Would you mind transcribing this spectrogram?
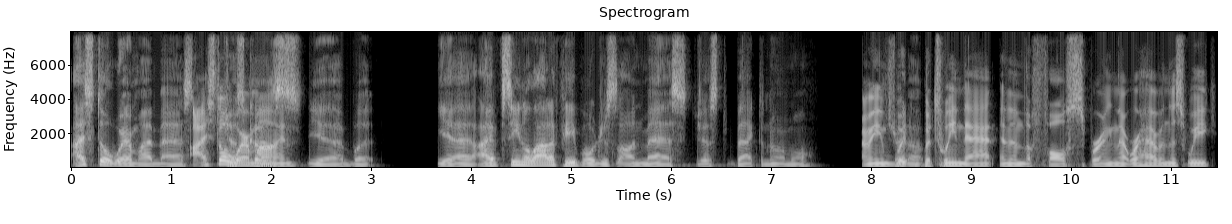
I still wear my mask. I still wear mine. Yeah, but yeah, I've seen a lot of people just unmasked, just back to normal. I mean, Straight but up. between that and then the false spring that we're having this week.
